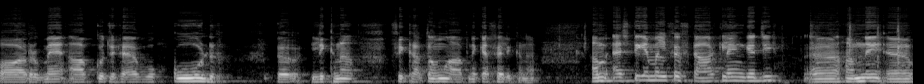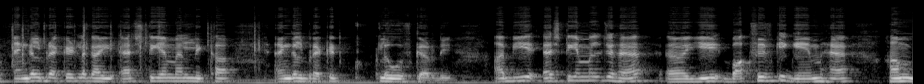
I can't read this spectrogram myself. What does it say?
और मैं आपको जो है वो कोड लिखना सिखाता हूँ, आपने कैसे लिखना हम एच से स्टार्ट लेंगे जी। हमने एंगल ब्रैकेट लगाई एच लिखा। एंगल ब्रैकेट क्लोज कर दी। अब ये एच टी एम एल जो है ये बॉक्सेस की गेम है। हम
